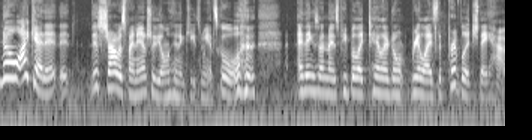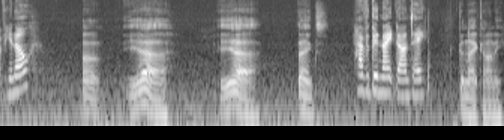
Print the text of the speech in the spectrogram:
No, I get it. it. This job is financially the only thing that keeps me at school. I think sometimes people like Taylor don't realize the privilege they have, you know? Uh, yeah. Yeah. Thanks. Have a good night, Dante. Good night, Connie.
